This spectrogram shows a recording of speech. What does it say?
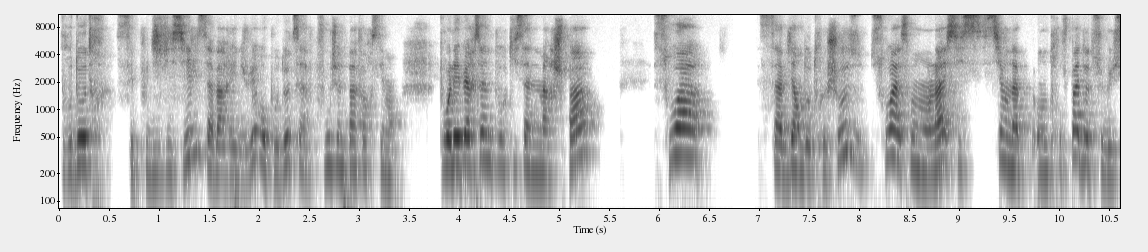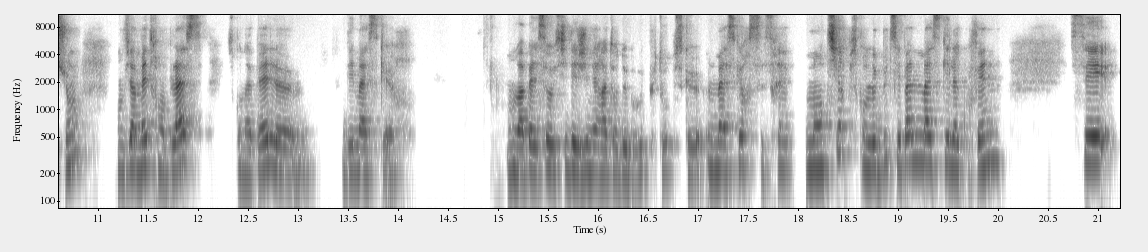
Pour d'autres, c'est plus difficile, ça va réduire, ou pour d'autres, ça ne fonctionne pas forcément. Pour les personnes pour qui ça ne marche pas, soit ça vient d'autre chose, soit à ce moment-là, si, on, ne trouve pas d'autre solution, on vient mettre en place ce qu'on appelle euh, des masqueurs. On appelle ça aussi des générateurs de bruit plutôt, puisque le masqueur, ce serait mentir, puisque le but, ce n'est pas de masquer l'acouphène, c'est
